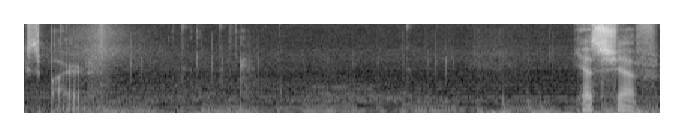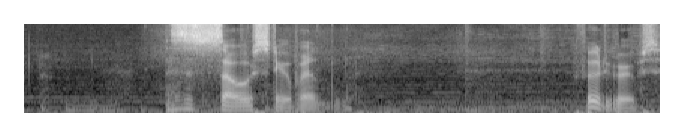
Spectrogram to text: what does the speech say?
Expired. Yes, chef. This is so stupid. Food groups.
